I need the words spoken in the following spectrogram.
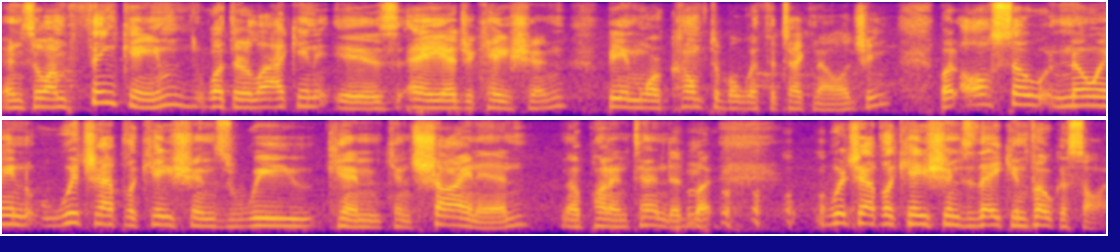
And so I'm thinking what they're lacking is a education, being more comfortable with the technology, but also knowing which applications we can can shine in no pun intended, but which applications they can focus on.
